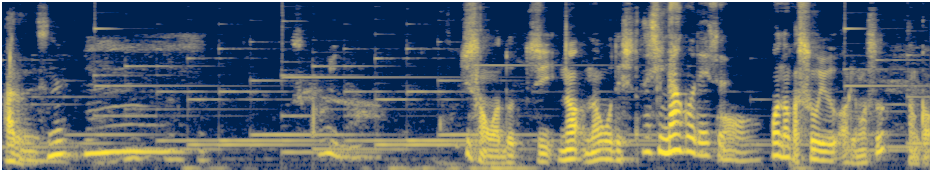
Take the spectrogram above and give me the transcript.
あるんですね。うんおじさんはどっち？な、名護でした私、名護です。いあ、なんかそういうあります？なんか、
